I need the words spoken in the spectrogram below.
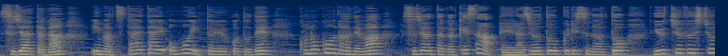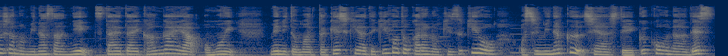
スジャータが今伝えたい思いということでこのコーナーではスジャータが今朝、えー、ラジオトークリスナーと YouTube 視聴者の皆さんに伝えたい考えや思い目に留まった景色や出来事からの気づきを惜しみなくシェアしていくコーナーです。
